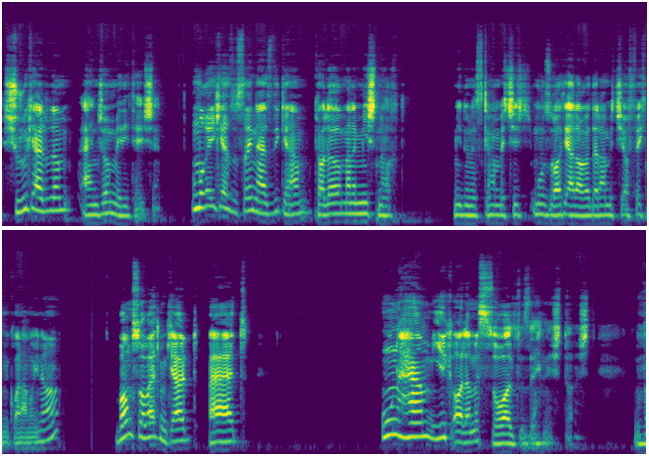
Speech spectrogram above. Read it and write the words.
شروع کرده بودم انجام مدیتیشن اون موقع یکی از دوستای نزدیکم که حالا منو میشناخت می‌دونست که من به چه موضوعاتی علاقه دارم به چیا فکر می‌کنم و اینا با هم صحبت می‌کرد. بعد اون هم یک عالم سوال تو ذهنش داشت و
